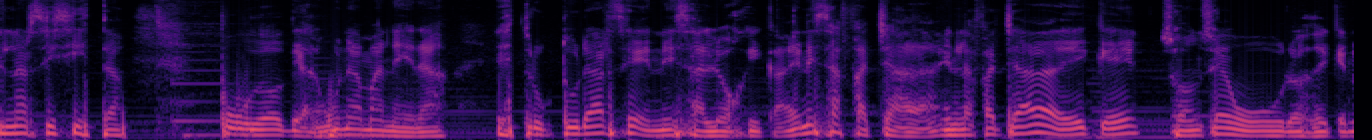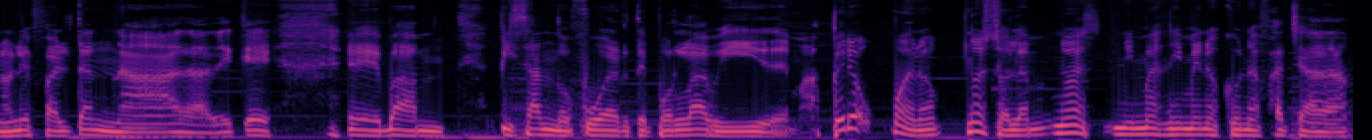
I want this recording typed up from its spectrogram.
el narcisista pudo de alguna manera estructurarse en esa lógica, en esa fachada, en la fachada de que son seguros, de que no le faltan nada, de que eh, van pisando fuerte por la vida y demás. Pero bueno, no es, no es ni más ni menos que una fachada.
